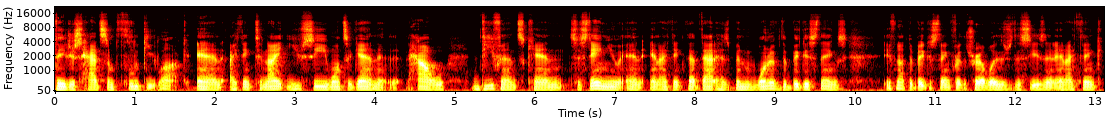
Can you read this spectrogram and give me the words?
they just had some fluky luck. And I think tonight you see once again how defense can sustain you. And, and I think that that has been one of the biggest things, if not the biggest thing for the Trailblazers this season. And I think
